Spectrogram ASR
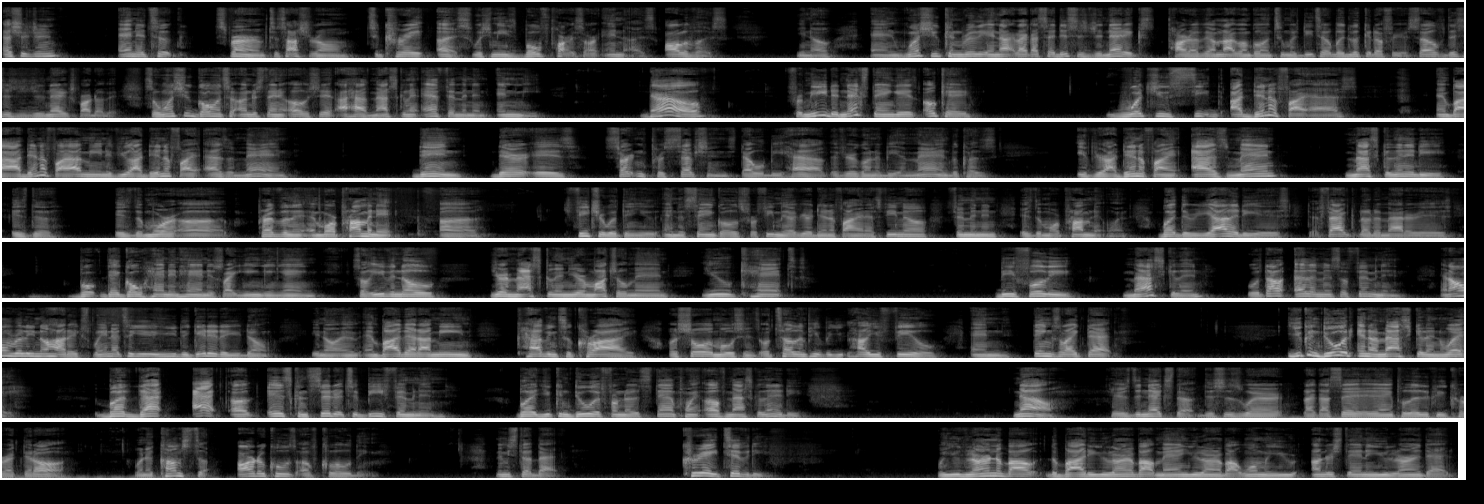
estrogen, and it took sperm, testosterone, to create us, which means both parts are in us, all of us. you know. And once you can really, and I, like I said, this is genetics part of it. I'm not going to go into too much detail, but look it up for yourself. This is the genetics part of it. So once you go into understanding, oh shit, I have masculine and feminine in me. Now, for me, the next thing is, okay, what you see, identify as, and by identify, I mean if you identify as a man, then there is certain perceptions that will be have if you're going to be a man because if you're identifying as man, masculinity is the is the more uh, prevalent and more prominent uh, feature within you, and the same goes for female. If you're identifying as female, feminine is the more prominent one. But the reality is, the fact of the matter is, both they go hand in hand. It's like yin and yang. So even though you're masculine, you're macho man, you can't be fully masculine without elements of feminine. And I don't really know how to explain that to you. You either get it or you don't. You know, and, and by that I mean having to cry or show emotions or telling people you, how you feel and things like that. You can do it in a masculine way, but that act uh, is considered to be feminine but you can do it from the standpoint of masculinity. Now, here's the next step. This is where, like I said, it ain't politically correct at all. When it comes to articles of clothing, let me step back. Creativity. When you learn about the body, you learn about man, you learn about woman, you understand and you learn that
